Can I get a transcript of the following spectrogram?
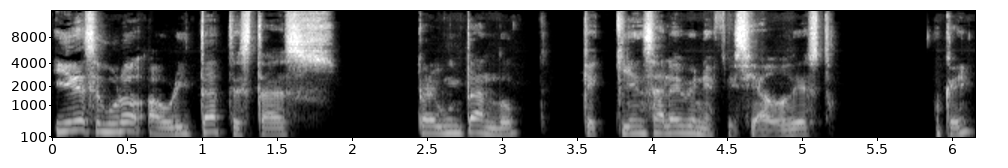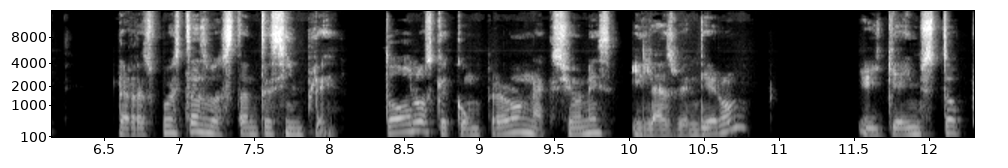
Y de seguro ahorita te estás preguntando que quién sale beneficiado de esto. ¿Ok? La respuesta es bastante simple. Todos los que compraron acciones y las vendieron y GameStop.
